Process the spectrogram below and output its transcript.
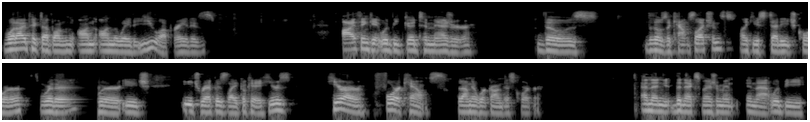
what i picked up on on on the way that you operate is i think it would be good to measure those those account selections, like you said, each quarter, where they where each each rep is like, okay, here's here are four accounts that I'm going to work on this quarter, and then the next measurement in that would be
